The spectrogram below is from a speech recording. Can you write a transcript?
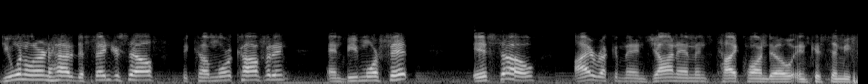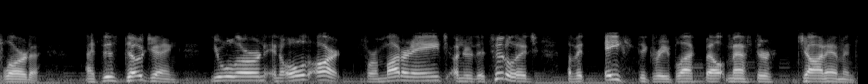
Do you want to learn how to defend yourself, become more confident, and be more fit? If so, I recommend John Emmons Taekwondo in Kissimmee, Florida. At this dojang, you will learn an old art for a modern age under the tutelage of an eighth degree black belt master, John Emmons.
